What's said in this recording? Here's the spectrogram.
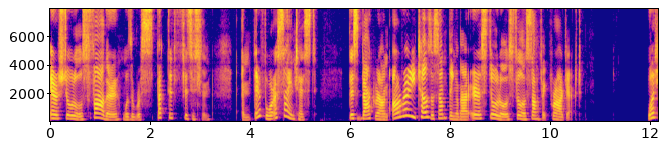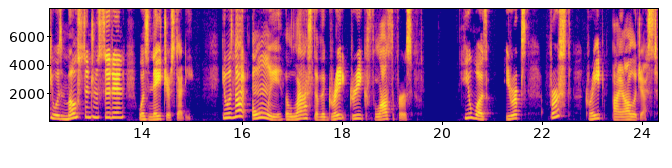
Aristotle's father was a respected physician and therefore a scientist. This background already tells us something about Aristotle's philosophic project. What he was most interested in was nature study. He was not only the last of the great Greek philosophers, he was Europe's first great biologist.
